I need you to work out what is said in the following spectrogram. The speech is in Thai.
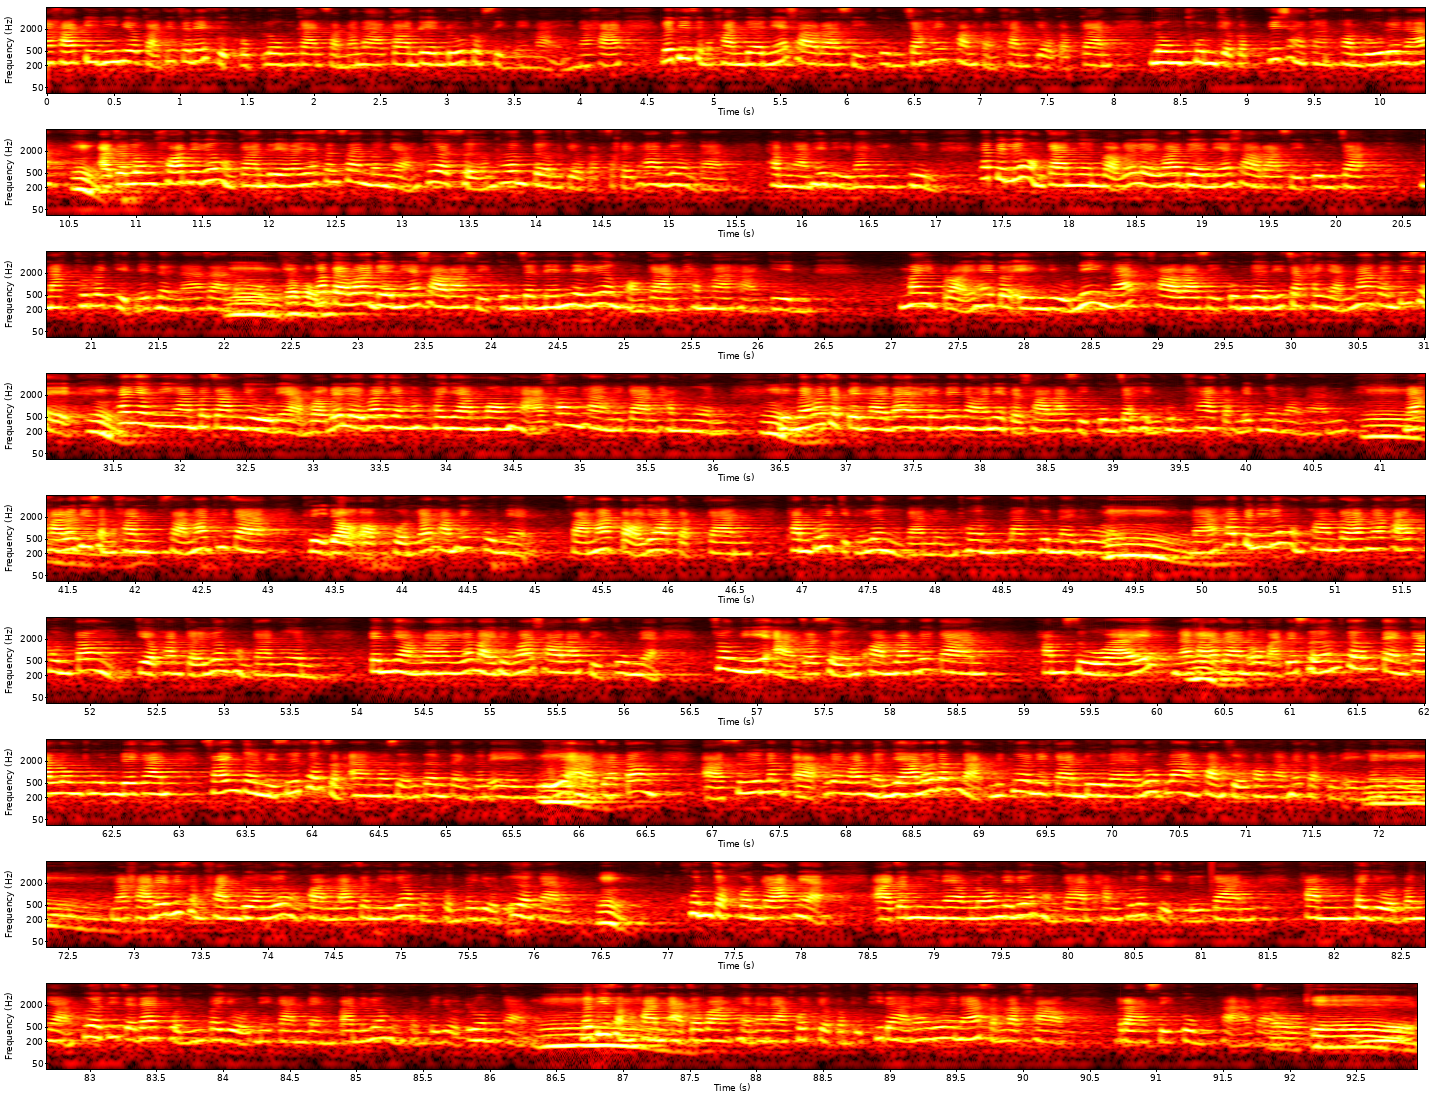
นะคะ ปีนี้มีโอกาสที่จะได้ฝึกอบรมการสัมมนาการเรียนรู้กับสิ่งใหม่ๆนะคะ และที่สำคัญเดือนนี้ชาวราศีกุมจะให้ความสำคัญเกี่ยวกับการลงทุนเกี่ยวกับวิชาการความรู้ด้วยนะอืมอาจจะลงคอร์สในเรื่องของการเรียนระยะสั้นๆ บางอย่าง เพื่อเสริมเพิ่มเติมเกี่ยวกับศักยภาพเรื่องของการทำงานให้ดีมากยิ่งขึ้น ถ้าเป็นเรื่องของการเงินบอกได้เลยว่า เดือนนี้ชาวราศีกุมจะนักธุรกิจนิดนึงนะอาจารย์โออืมมครับผมก็แปลว่าเดือนนี้ชาวราศีกุมจะเน้นในเรื่องของการทำมาหากิน ไม่ปล่อยให้ตัวเองอยู่นิ่งนะ ชาวราศีกุมเดือนนี้จะขยันมากเป็นพิเศษอืมถ้ายังมีงานประจำอยู่เนี่ยบอกได้เลยว่ายังพยายามมองหาช่องทางในการทำเงินอืมถึงแม้ว่าจะเป็นรายได้เล็กๆน้อยๆเนี่ยแต่ชาวราศีกุมจะเห็นคุณค่ากับเม็ดเงินเหล่านั้นอืมนะคะ และที่สำคัญสามารถที่จะผลิดอกออกผลและทำให้คุณเนี่ยสามารถต่อยอดกับการทำธุรกิจในเรื่องของการเงินเพิ่มมากขึ้นได้ด้วยอืมนะถ้าเป็นในเรื่องของความรักนะคะ คุณต้องเกี่ยวพันกับเรื่องของการเงิน เป็นอย่างไรก็หมายถึงว่าชาวราศีกุมเนี่ย ช่วงนี้อาจจะเสริมความรักด้วยการทำสวยนะคะอืมอาจารย์โอมอาจจะเสริมเติมแต่งการลงทุนโดยการใช้เงินเนี่ยซื้อเครื่องสำอางมาเสริมเติมแต่งตนเอง หรืออาจจะต้องอาซื้อน้ำอ่าเขาเรียกว่าเหมือนยาลดน้ำหนักเพื่อในการดูแลรูปร่างความสวยความงามให้กับตนเองนั่นเองอืมนะคะได้ที่สำคัญดวงเรื่องของความรักจะมีเรื่องของผลประโยชน์เอื้อกันอืมคุณกับคนรักเนี่ย อาจจะมีแนวโน้มในเรื่องของการทำธุรกิจ หรือการทำประโยชน์บางอย่าง เพื่อที่จะได้ผลประโยชน์ในการแบ่งปันในเรื่องของผลประโยชน์ร่วมกันอืมและที่สำคัญอาจจะวางแผนอนาคตเกี่ยวกับบุตรธิดาได้ด้วยนะสำหรับชาวราศีกุมค่ะอาจารย์โอโอมเค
